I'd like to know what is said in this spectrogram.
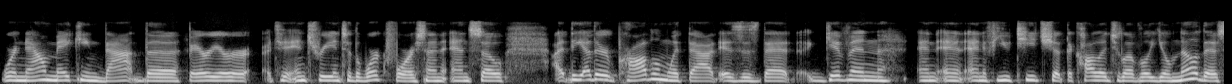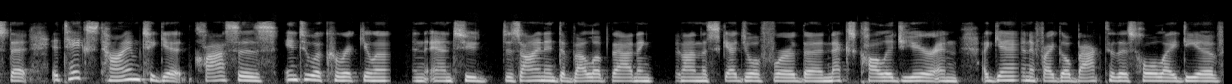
we're now making that the barrier to entry into the workforce. And and so uh, the other problem with that is is that given and, and and if you teach at the college level, you'll know this that it takes time to get classes into a curriculum and, and to design and develop that and get on the schedule for the next college year. And again, if I go back to this whole idea of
